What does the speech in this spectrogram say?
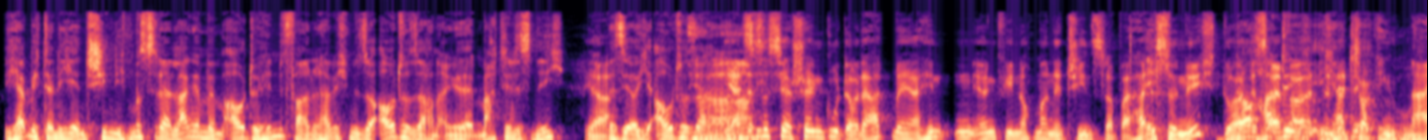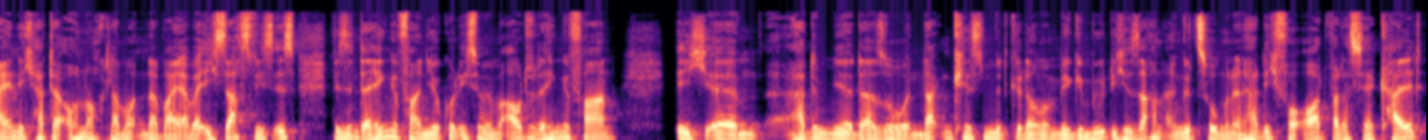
Ich habe mich da nicht entschieden. Ich musste da lange mit dem Auto hinfahren und habe ich mir so Autosachen angesagt. Macht ihr das nicht? Ja. Dass ihr euch Autosachen Ja. Ja, das ist ja schön gut, aber da hat man ja hinten irgendwie noch mal eine Jeans dabei. Hattest du nicht? Du Doch, hattest hatte einfach ich, ich eine Jogginghose. Nein, ich hatte auch noch Klamotten dabei, aber ich sag's wie es ist. Wir sind da hingefahren, Joko und ich sind mit dem Auto da hingefahren. Ich ähm, hatte mir da so ein Nackenkissen mitgenommen und mir gemütliche Sachen angezogen und dann hatte ich vor Ort, war das sehr kalt,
